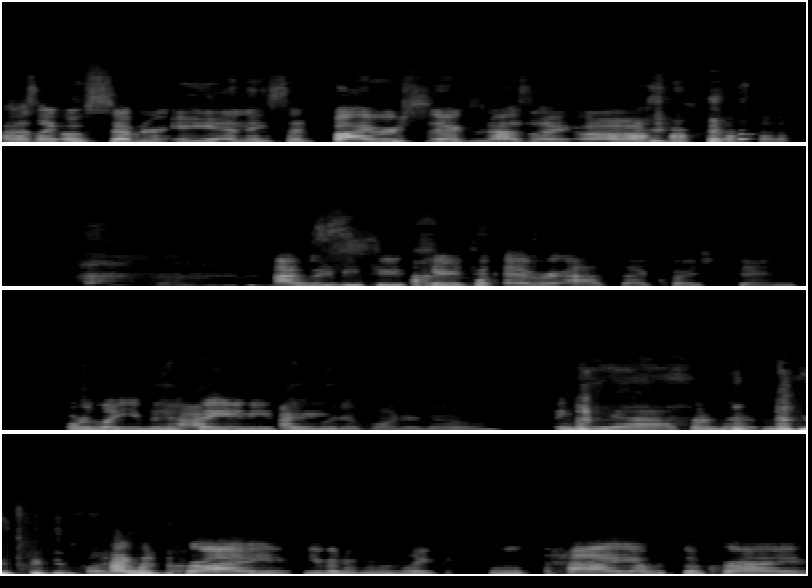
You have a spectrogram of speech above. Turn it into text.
I was like, oh seven or eight, and they said five or six, and I was like, oh I would be too scared to ever ask that question or like even yeah, say I, anything. I wouldn't want to know. Yeah, sometimes I would cry even if it was like "Ooh, hi. I would still cry.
